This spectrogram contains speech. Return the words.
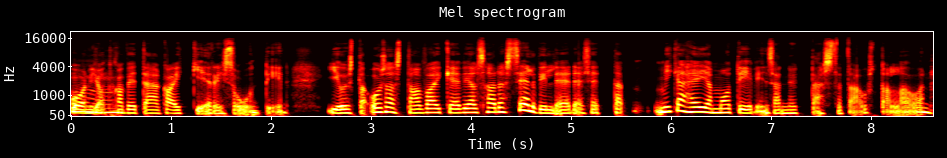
on, Mm. jotka vetää kaikki eri suuntiin, joista osasta on vaikea vielä saada selville edes, että mikä heidän motiivinsa nyt tässä taustalla on.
